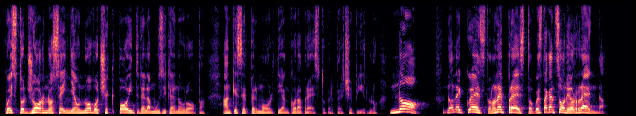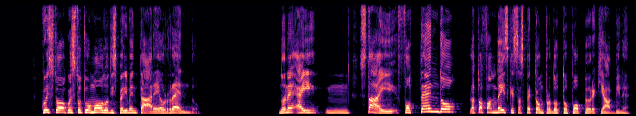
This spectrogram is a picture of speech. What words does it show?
questo giorno segna un nuovo checkpoint nella musica in Europa, anche se per molti è ancora presto per percepirlo. No! Non è questo, non è presto, questa canzone è orrenda. Questo, questo tuo modo di sperimentare è orrendo. Non è, hai, mh, mm, stai fottendo la tua fanbase che si aspetta un prodotto pop orecchiabile.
